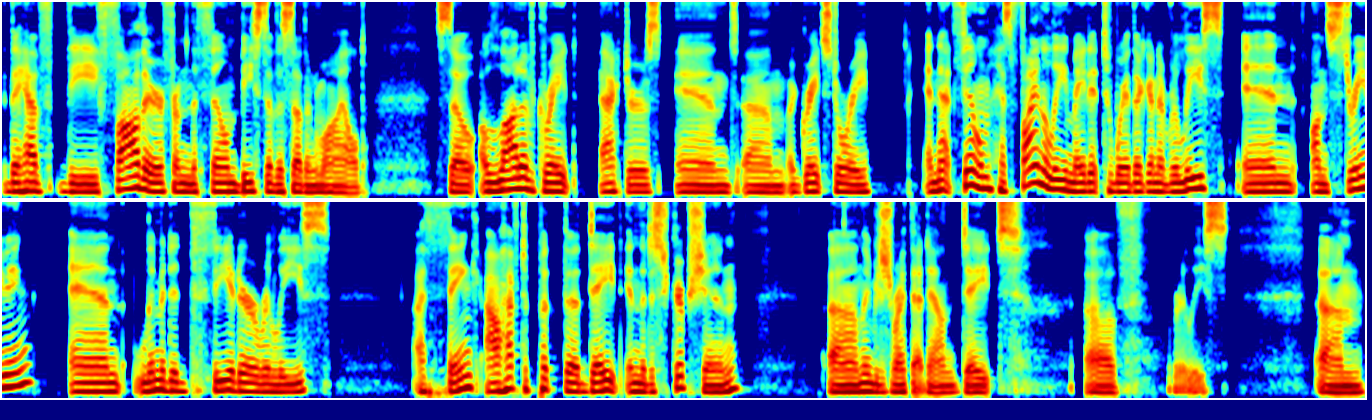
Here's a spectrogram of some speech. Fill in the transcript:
they have the father from the film Beasts of the Southern Wild. So a lot of great actors and um, a great story. And that film has finally made it to where they're going to release in on streaming and limited theater release. I think I'll have to put the date in the description. Um, let me just write that down. Date of release. Um,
